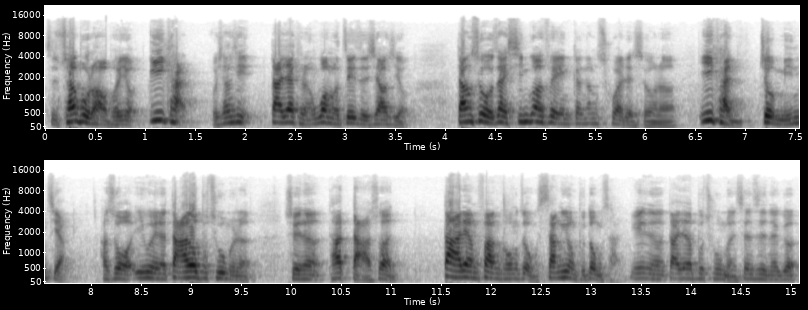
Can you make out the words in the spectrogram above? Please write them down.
是川普的好朋友伊坎，我相信大家可能忘了这则消息哦。当初我在新冠肺炎刚刚出来的时候呢，伊坎就明讲，他说，因为呢大家都不出门了，所以呢他打算大量放空这种商用不动产，因为呢大家不出门，甚至那个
